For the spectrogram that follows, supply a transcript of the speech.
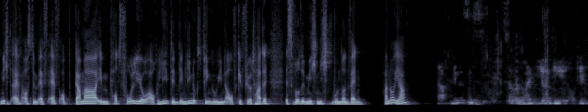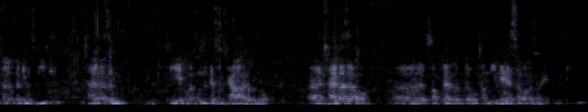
nicht aus dem FF, ob Gamma im Portfolio auch den, den Linux-Pinguin aufgeführt hatte. Es würde mich nicht wundern, wenn. Hanno, ja? Ja, mindestens oder drei Viren, die auf jeden Fall unter Linux liefen. Teilweise, die Informationen sind jetzt fünf Jahre alt oder so, äh, teilweise auf äh, Software beruht haben, die DNS-Server oder so ähnlichen Geschichten.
